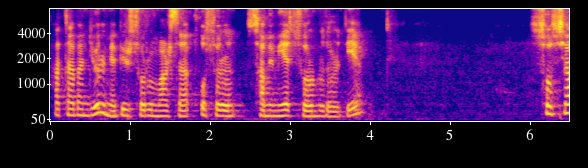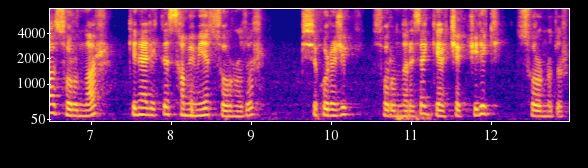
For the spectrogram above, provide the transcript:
Hatta ben diyorum ya bir sorun varsa o sorun samimiyet sorunudur diye. Sosyal sorunlar genellikle samimiyet sorunudur. Psikolojik sorunlar ise gerçekçilik sorunudur.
